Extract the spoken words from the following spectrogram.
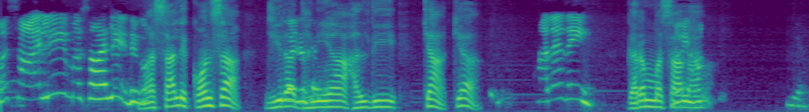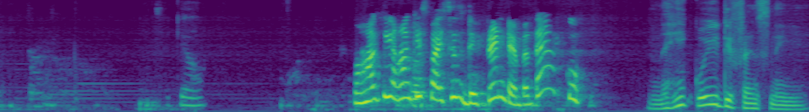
मसाले मसाले देखो। मसाले कौन सा? जीरा धनिया हल्दी क्या क्या? मसाला नहीं। गरम मसाला। यहाँ- क्या वहाँ की यहाँ की स्पाइसेस डिफरेंट है पता है आपको? नहीं कोई डिफरेंस नहीं है।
